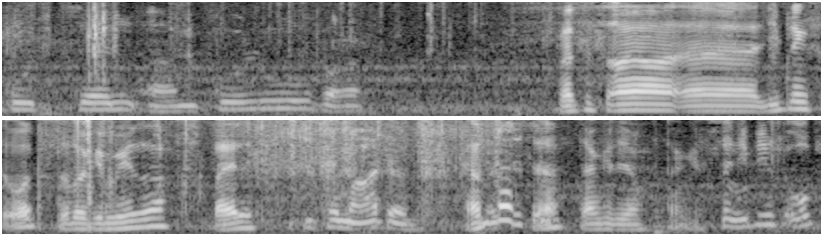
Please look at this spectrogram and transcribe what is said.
Putzen am Pullover. was ist euer äh, Lieblingsobst oder Gemüse? Beides. Die Tomate. Ernsthaft? Ja, danke dir, danke. Was ist dein Lieblingsobst?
